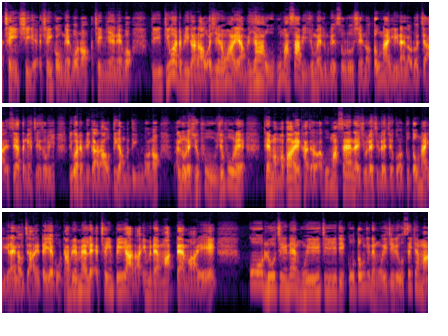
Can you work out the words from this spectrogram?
အချိန်ရှိတယ်အချိန်ကုန်တယ်ပေါ့နော်အချိန်မြန်တယ်ပေါ့ဒီဒီဝတပလီကာတာကိုအရင်တော့ကတည်းကမရဘူးအခုမှစပြီးရွတ်မဲ့လူတွေဆိုလို့ရှိရင်တော့3နိုင်4နိုင်လောက်တော့ကြာတယ်ဆရာတငယ်ချင်းဆိုရင်ဒီဝတပလီကာတာကိုတိတော့မသိဘူးပေါ့နော်အဲ့လိုလဲရွတ်ဖို့ရွတ်ဖို့တဲ့အဲမှာမပါတဲ့ခါကျတော့အခုမှစမ်းလဲရွတ်လဲရွတ်လဲကြောကောသူ3နိုင်4နိုင်လောက်ကြာတယ်တရက်ကိုဒါပေမဲ့လည်းအချိန်ပေးရတာအင်မတန်မှတန်ပါတယ် ကိုလိုချင်တဲ့ငွေကြီးတွေကိုသုံးချင်တဲ့ငွေကြီးတွေကိုစိတ်ထဲမှာ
